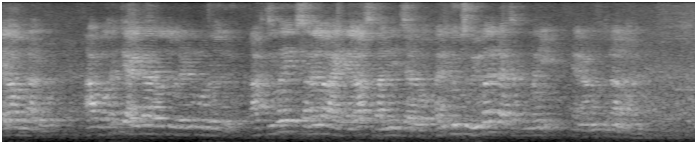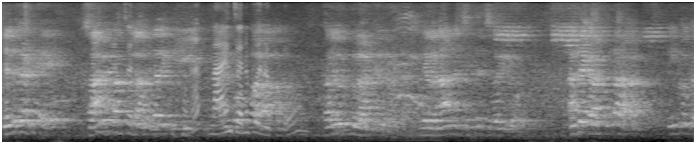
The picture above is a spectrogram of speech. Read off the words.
ఎలా ఉన్నారు ఆ మొదటి ఐదారు రోజులు రెండు మూడు రోజులు ఆ చివరి క్షణంలో ఆయన ఎలా స్పందించారో అది కొంచెం వివరంగా చెప్పమని నేను అడుగుతున్నాను ఎందుకంటే స్వామి భక్తులు అందరికీ నాయన చనిపోయినప్పుడు. కలుపు లాంటిది వీళ్ళ నాన్న చిట్ట చివరిలో. అంతేకాకుండా ఇంకొక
